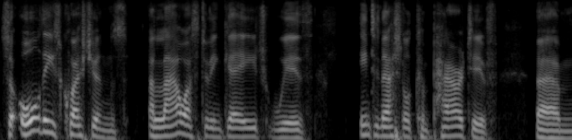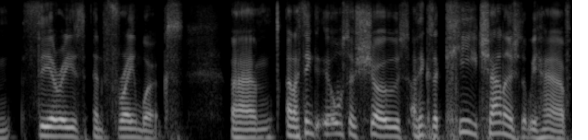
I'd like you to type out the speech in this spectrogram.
So all these questions allow us to engage with international comparative um, theories and frameworks. Um, and I think it also shows, I think it's a key challenge that we have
